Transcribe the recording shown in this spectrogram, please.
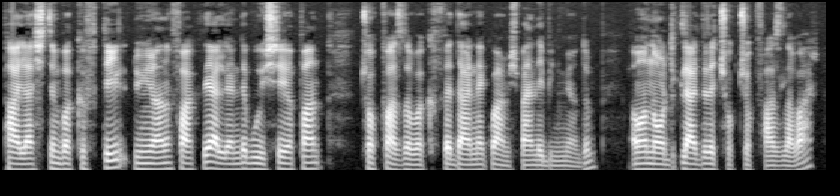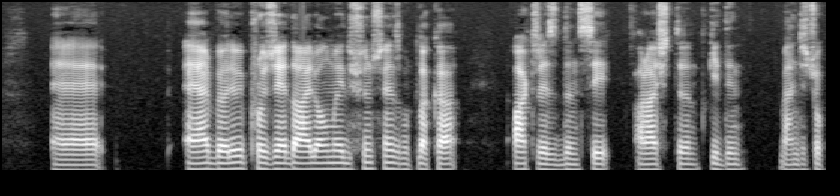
paylaştığım vakıf değil. Dünyanın farklı yerlerinde bu işi yapan çok fazla vakıf ve dernek varmış. Ben de bilmiyordum. Ama Nordic'lerde de çok çok fazla var. Ee, eğer böyle bir projeye dahil olmayı düşünürseniz mutlaka Art Residency araştırın, gidin. Bence çok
